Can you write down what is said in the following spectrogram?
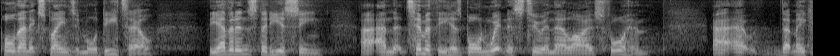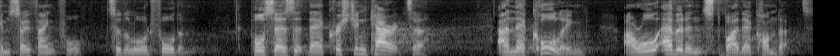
Paul then explains in more detail the evidence that he has seen uh, and that Timothy has borne witness to in their lives for him uh, uh, that make him so thankful to the Lord for them. Paul says that their Christian character and their calling are all evidenced by their conduct.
